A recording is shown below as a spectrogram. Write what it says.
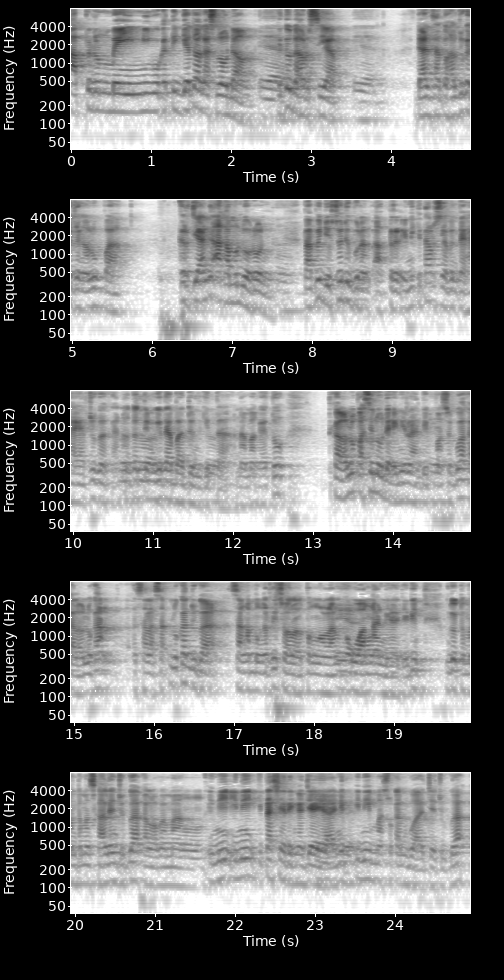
April Mei minggu ketiga itu agak slow down. Iya. Itu udah harus siap. iya Dan satu hal juga jangan lupa kerjaannya akan menurun. Hmm. Tapi justru di bulan April ini kita harus siapin THR juga kan untuk tim kita bantuin kita. Nah maka itu kalau lu pasti lu udah inilah di Iya. maksud gua kalau lu kan salah sa- lu kan juga sangat mengerti soal pengelolaan Iya, keuangan ya. Jadi untuk teman-teman sekalian juga kalau memang ini ini kita sharing aja ya. Iya, ini ini masukan gua aja juga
